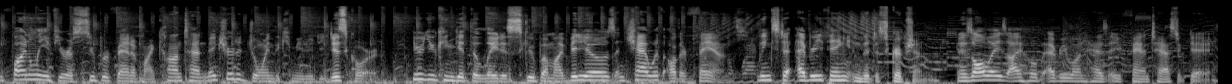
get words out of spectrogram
And finally, if you're a super fan of my content, make sure to join the community Discord. Here you can get the latest scoop on my videos and chat with other fans. Links to everything in the description. And as always, I hope everyone has a fantastic day.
